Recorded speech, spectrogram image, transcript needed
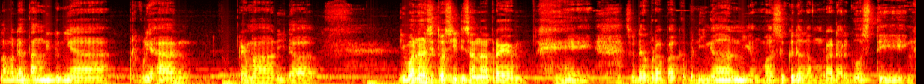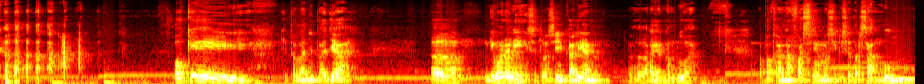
Selamat datang di dunia perkuliahan Prema Dida Gimana situasi di sana, Prem? Sudah berapa kebeningan yang masuk ke dalam radar ghosting? Oke, kita lanjut aja. Uh, gimana nih situasi kalian uh, rakyat 62? Apakah nafasnya masih bisa tersambung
